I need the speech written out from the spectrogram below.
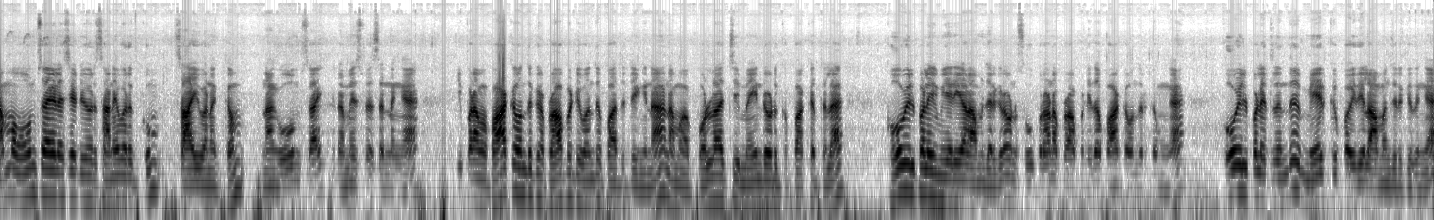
நம்ம ஓம் சாய் லசேடிவர்ஸ் அனைவருக்கும் சாய் வணக்கம். நாங்கள் ஓம் சாய் ரமேஷ் பேசணுங்க இப்போ நம்ம பார்க்க வந்திருக்கிற ப்ராப்பர்ட்டி வந்து பார்த்துட்டிங்கன்னா நம்ம பொள்ளாச்சி மெயின் ரோடுக்கு பக்கத்தில் கோவில்பாளையம் ஏரியாவில் அமைஞ்சிருக்கிற ஒரு சூப்பரான ப்ராப்பர்ட்டி தான் பார்க்க வந்திருக்கோங்க கோவில்பாளையத்துலேருந்து மேற்கு பகுதியில் அமைஞ்சிருக்குதுங்க.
